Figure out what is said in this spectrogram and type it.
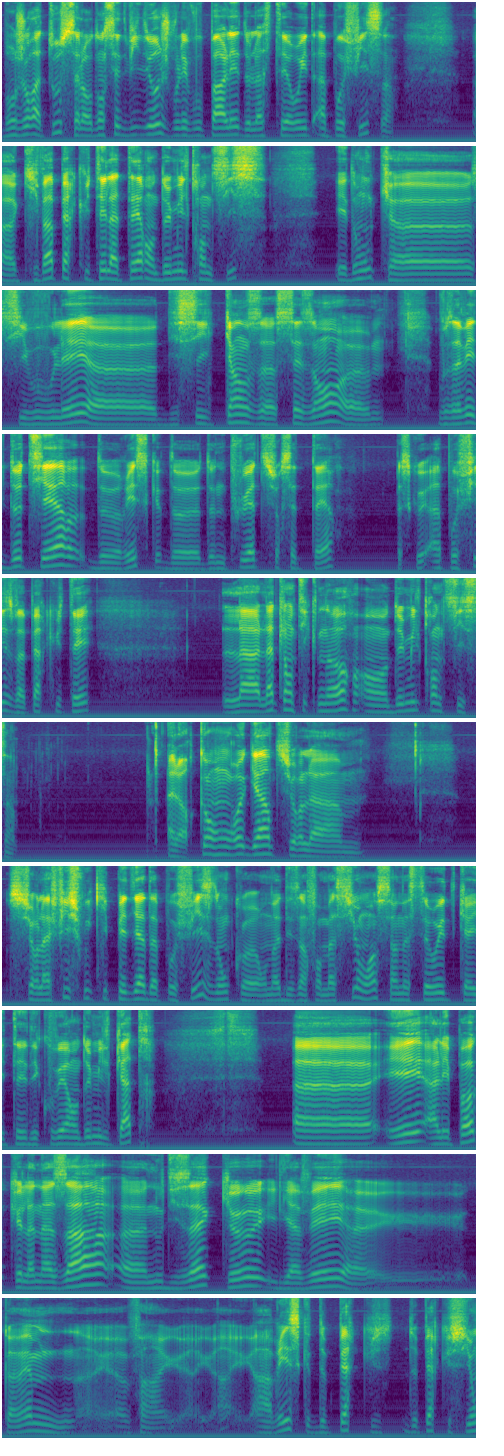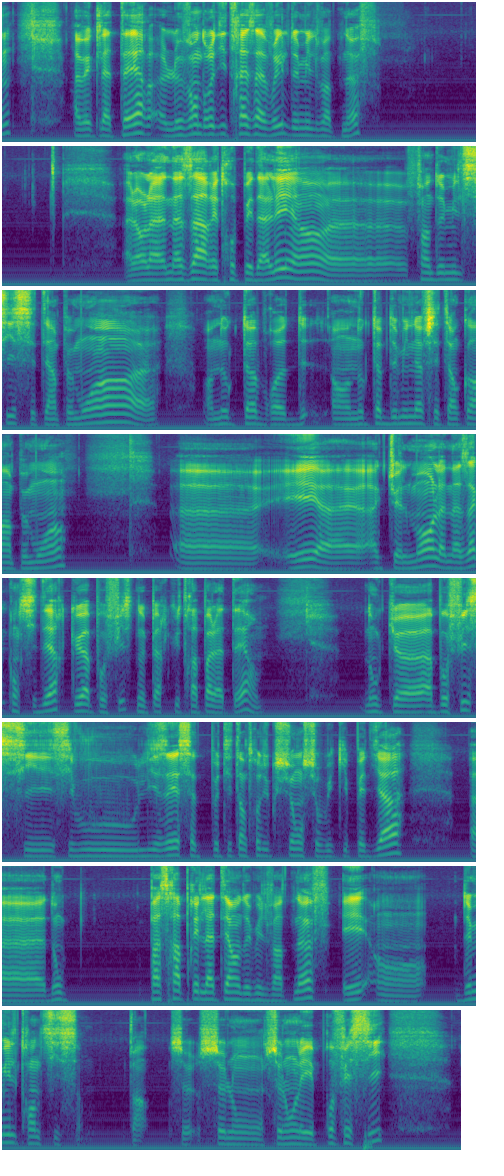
Bonjour à tous, alors dans cette vidéo je voulais vous parler de l'astéroïde Apophis euh, qui va percuter la Terre en 2036 et donc euh, si vous voulez euh, d'ici 15-16 ans vous avez deux tiers de risque de, ne plus être sur cette Terre parce que Apophis va percuter l'Atlantique Nord en 2036 alors quand on regarde sur la sur la fiche Wikipédia d'Apophis, donc euh, on a des informations, hein. c'est un astéroïde qui a été découvert en 2004. Euh, et à l'époque, la NASA euh, nous disait qu'il y avait quand même un risque de, de percussion avec la Terre le vendredi 13 avril 2029. Alors la NASA a rétro-pédalé, hein, euh, fin 2006 c'était un peu moins, euh, en, octobre en octobre 2009 c'était encore un peu moins, euh, et actuellement la NASA considère que Apophis ne percutera pas la Terre. Donc Apophis, si, vous lisez cette petite introduction sur Wikipédia, passera près de la Terre en 2029 et en 2036 selon, les prophéties,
